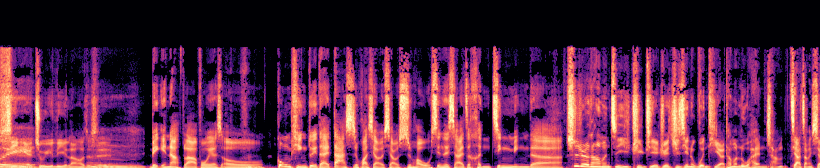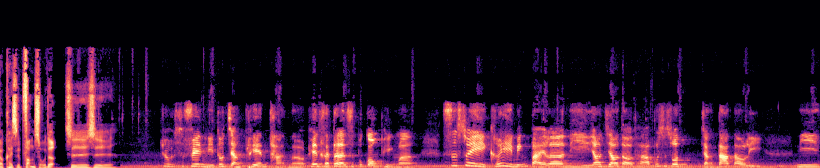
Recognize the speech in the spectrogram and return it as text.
是吸引你的注意力啦，或者是嗯，big enough 啦，four years old，、公平对待，大事化小，小事化无。现在小孩子很精明的，试着让他们自己去解决之间的问题啊。他们路还很长，家长是要开始放手的。是是是，就是非你都讲偏袒了，偏袒当然是不公平嘛。四岁可以明白了，你要教导他，不是说讲大道理。你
